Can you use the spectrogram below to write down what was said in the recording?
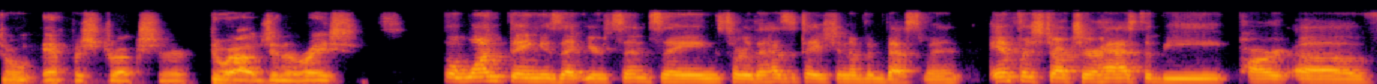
through infrastructure throughout generations. So one thing is that you're sensing sort of the hesitation of investment. Infrastructure has to be part of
